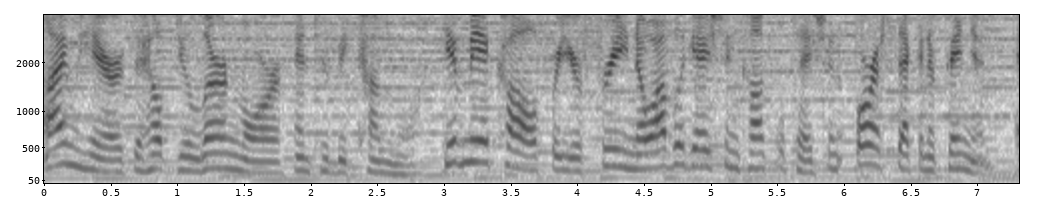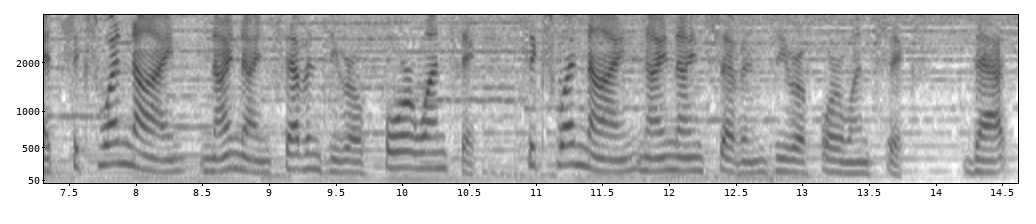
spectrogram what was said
I'm here to help you learn more and to become more. Give me a call for your free no obligation consultation or a second opinion at 619 997 0416. 619 997 0416. That's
